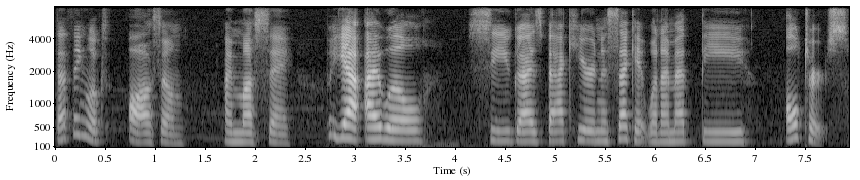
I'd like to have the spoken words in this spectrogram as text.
That thing looks awesome, I must say. But yeah, I will see you guys back here in a second when I'm at the altars.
